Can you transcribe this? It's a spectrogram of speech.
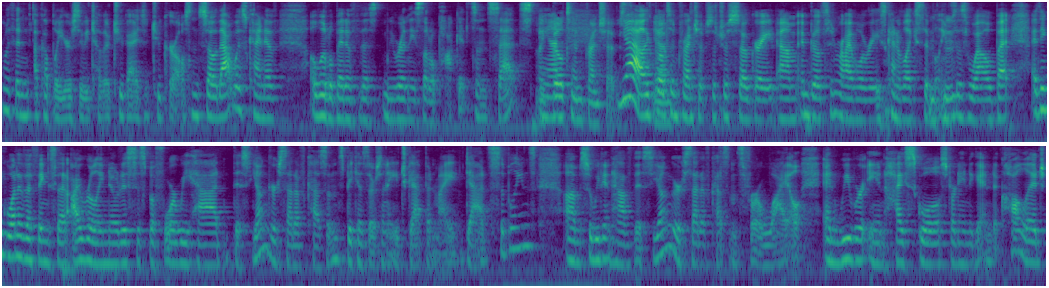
within a couple of years of each other two guys and two girls and so that was kind of a little bit of this we were in these little pockets and sets like and, built-in friendships yeah like yeah. built-in friendships which was so great um, and built-in rivalries kind of like siblings mm-hmm. as well but i think one of the things that i really noticed is before we had this younger set of cousins because there's an age gap in my dad's siblings um, so we didn't have this younger set of cousins for a while and we were in high school starting to get into college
